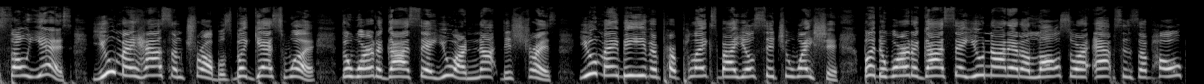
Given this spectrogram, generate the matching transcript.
So, yes, you may have some troubles, but guess what? The word of God said you are not distressed. You may be even perplexed by your situation, but the word of God said you're not at a loss or absence of hope.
